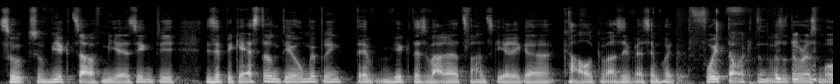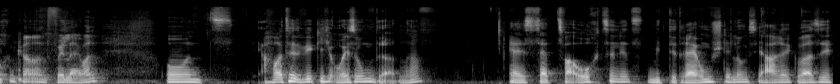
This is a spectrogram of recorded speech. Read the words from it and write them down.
So, so wirkt es auf mich. Also irgendwie diese Begeisterung, die er umbringt, der wirkt, als wäre er ein 20-jähriger Karl quasi, weil es ihm halt voll taugt und was er da alles machen kann und voll leibern. Und er hat halt wirklich alles umgedreht. Ne? Er ist seit 2018 jetzt mit den drei Umstellungsjahre quasi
